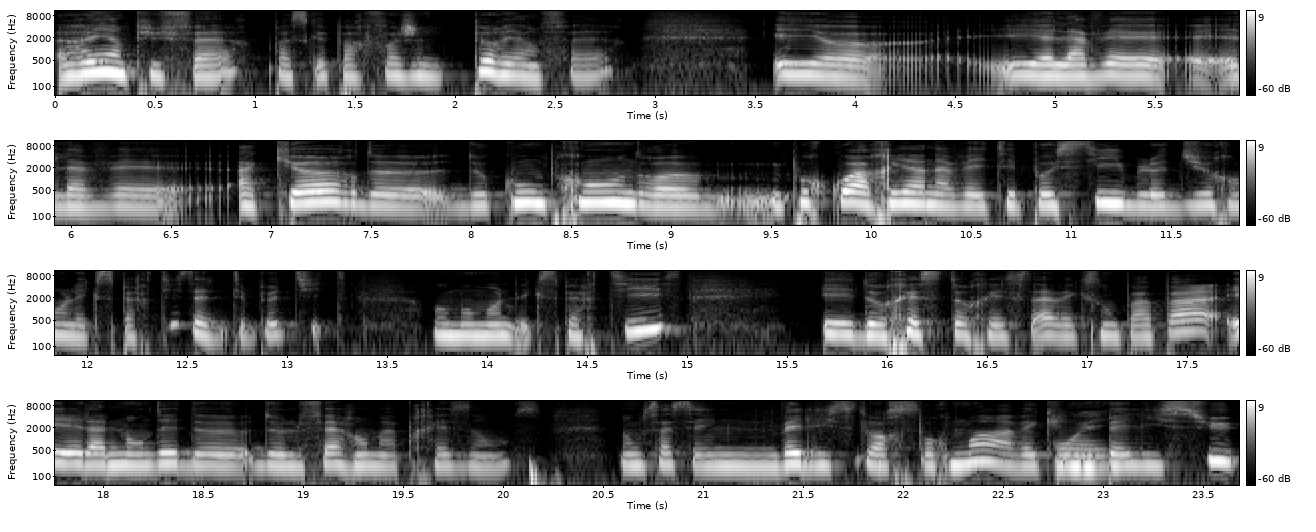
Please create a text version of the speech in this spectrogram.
rien pu faire, parce que parfois je ne peux rien faire. Et, euh, et elle, avait, elle avait à cœur de, de comprendre pourquoi rien n'avait été possible durant l'expertise. Elle était petite au moment de l'expertise et de restaurer ça avec son papa. Et elle a demandé de, de le faire en ma présence. Donc ça, c'est une belle histoire pour moi, avec une Oui. belle issue.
